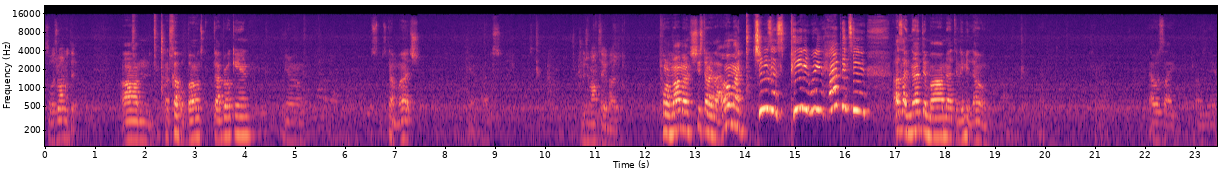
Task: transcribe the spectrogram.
So what's wrong with it? Um, a couple bones got broken. You know, it's, it's not much. Yeah, I just- What'd your mom say about it? poor mama, she started like, oh my Jesus, Petey, what you happened to? I was like, nothing, mom, nothing. Leave me alone. That was like, that was it.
